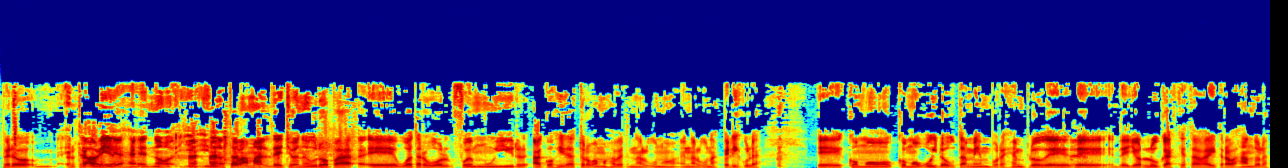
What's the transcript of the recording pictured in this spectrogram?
pero, entre comillas, ¿eh? no, y, no estaba mal. De hecho, en Europa, eh, Waterworld fue muy acogida. Esto lo vamos a ver en, algunos, en algunas películas. como, como Willow también, por ejemplo, de, de, de George Lucas, que estaba ahí trabajándola.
